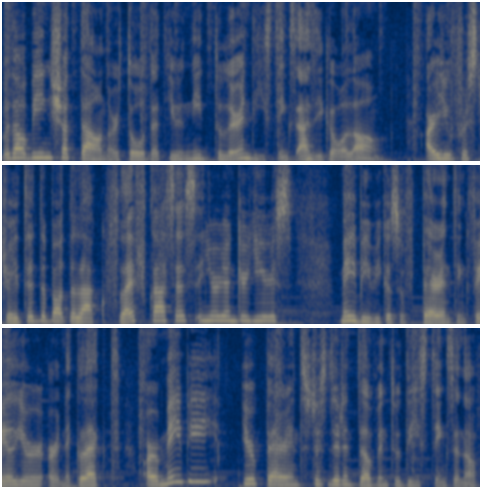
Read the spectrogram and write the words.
without being shut down or told that you need to learn these things as you go along. Are you frustrated about the lack of life classes in your younger years? Maybe because of parenting failure or neglect, or maybe your parents just didn't delve into these things enough,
